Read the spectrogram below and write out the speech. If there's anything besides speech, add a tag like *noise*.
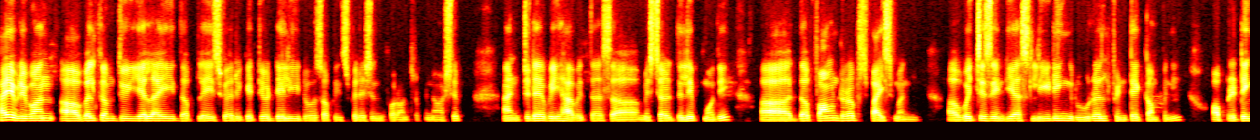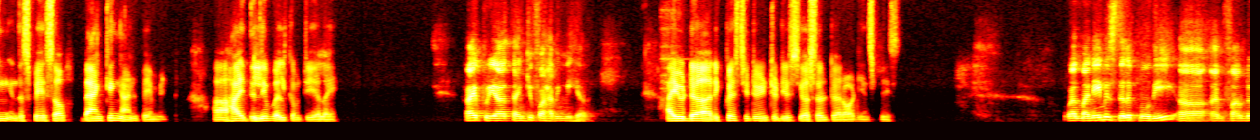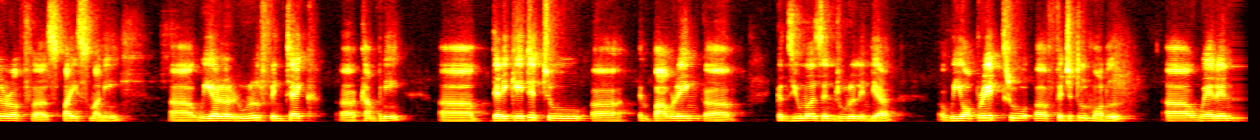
Hi everyone, uh, welcome to ELI, the place where you get your daily dose of inspiration for entrepreneurship. And today we have with us uh, Mr. Dilip Modi, uh, the founder of Spice Money, uh, which is India's leading rural fintech company operating in the space of banking and payment. Uh, hi Dilip, welcome to ELI. Hi Priya, thank you for having me here. I would uh, request you to introduce yourself to our audience, please. Well, my name is Dilip Modi. Uh, I'm founder of uh, Spice Money. Uh, we are a rural fintech uh, company uh, dedicated to uh, empowering consumers in rural India. we operate through a digital model wherein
